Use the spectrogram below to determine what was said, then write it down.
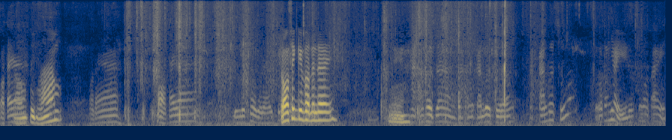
Bỏ tay ra. Không, tỉnh lắm. Bỏ tay ra. Bỏ tay ra cho xích cái vật lên đây hạ vợt ra hạ cán vợt xuống hạ cán vợt xuống nó không nhảy được không vào tay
